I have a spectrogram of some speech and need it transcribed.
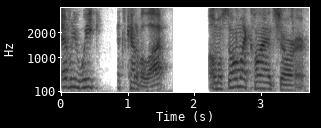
Every week, that's kind of a lot. Almost all my clients are,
